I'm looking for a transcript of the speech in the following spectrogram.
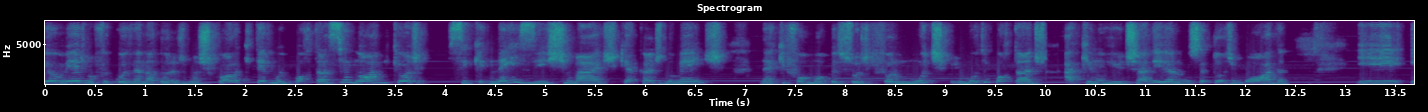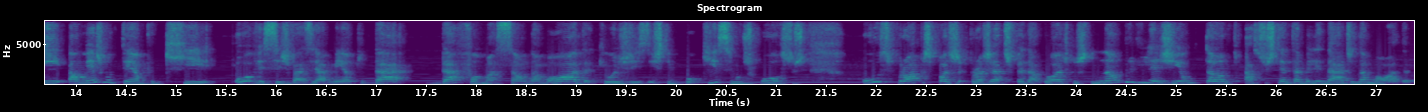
Eu mesma fui coordenadora de uma escola que teve uma importância enorme, que hoje se, nem existe mais, que é a Cândido Mendes, né, que formou pessoas que foram muito, muito importantes aqui no Rio de Janeiro, no setor de moda. E, e ao mesmo tempo que houve esse esvaziamento da da formação da moda, que hoje existem pouquíssimos cursos, os próprios projetos pedagógicos não privilegiam tanto a sustentabilidade da moda.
